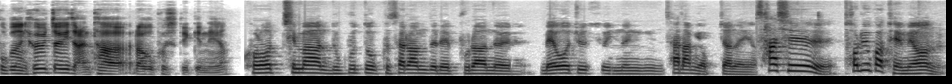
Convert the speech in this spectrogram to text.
혹은 효율적이지 않다라고 볼 수도 있겠네요. 그렇지만 누구도 그 사람들의 불안을 메워줄 수 있는 사람이 없잖아요. 사실 서류가 되면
